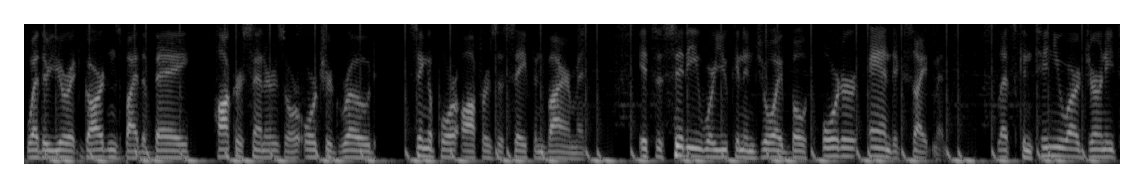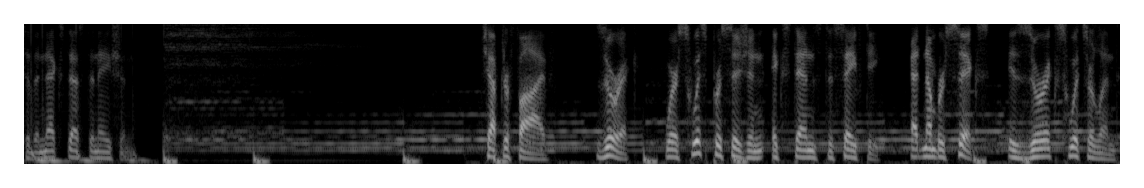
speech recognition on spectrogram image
Whether you're at Gardens by the Bay, Hawker Centers or Orchard Road, Singapore offers a safe environment. It's a city where you can enjoy both order and excitement. Let's continue our journey to the next destination. Chapter 5. Zurich, where Swiss precision extends to safety. At number 6 is Zurich, Switzerland,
